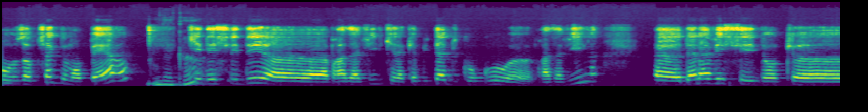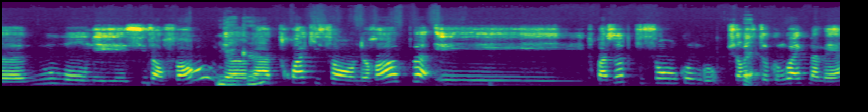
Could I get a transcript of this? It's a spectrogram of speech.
aux obsèques de mon père, qui est décédé euh, à Brazzaville, qui est la capitale du Congo, euh, Brazzaville. euh, d'un AVC. Donc, nous, on est six enfants. Il y en a trois qui sont en Europe et trois autres qui sont au Congo. Je reste au Congo avec ma mère.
